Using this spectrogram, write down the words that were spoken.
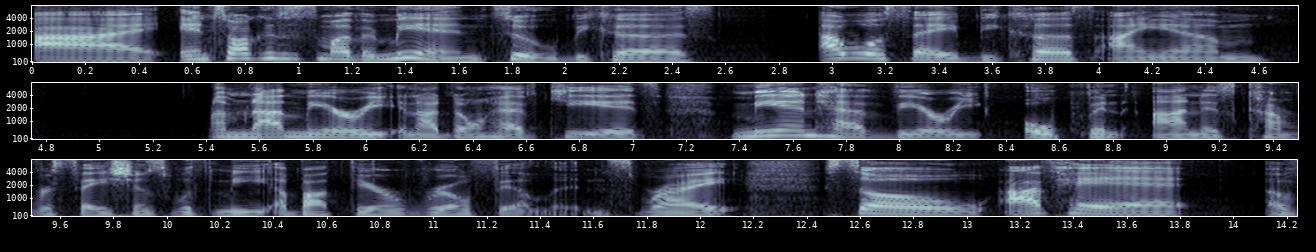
I and talking to some other men too, because I will say because I am I'm not married and I don't have kids. Men have very open, honest conversations with me about their real feelings, right? So I've had a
